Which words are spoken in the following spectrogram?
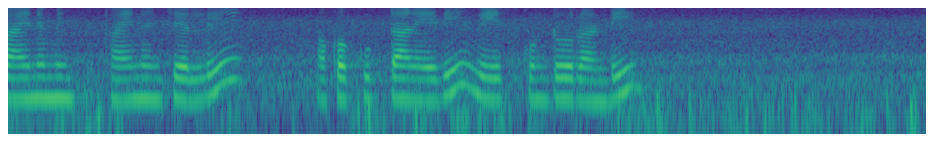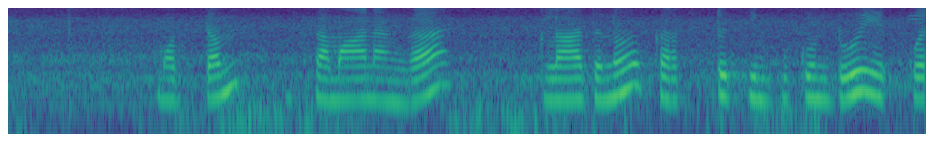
పైన పైనుంచి వెళ్ళి ఒక కుట్ట అనేది వేసుకుంటూ రండి. మొత్తం సమానంగా క్లాత్ను కరెక్ట్ తింపుకుంటూ ఎక్కువ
